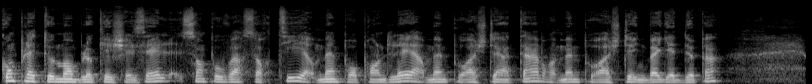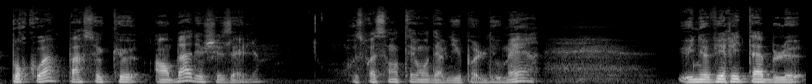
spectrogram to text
complètement bloquée chez elle, sans pouvoir sortir, même pour prendre l'air, même pour acheter un timbre, même pour acheter une baguette de pain. Pourquoi? Parce que en bas de chez elle, au 71 avenue Paul Doumer, une véritable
